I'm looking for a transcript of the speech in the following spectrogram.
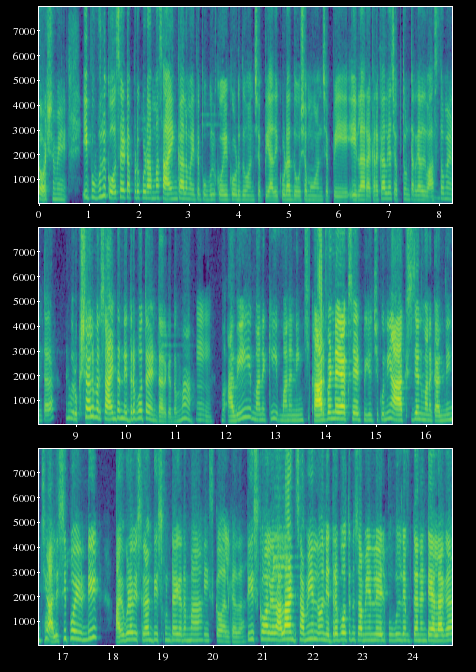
దోషమే. ఈ పువ్వులు కోసేటప్పుడు కూడా అమ్మ సాయంకాలం అయితే పువ్వులు కోయకూడదు అని చెప్పి అది కూడా దోషము అని చెప్పి ఇలా రకరకాలుగా చెప్తుంటారు కదా అది వాస్తవమే అంటారా? వృక్షాలు మరి సాయంత్రం నిద్రపోతాయి అంటారు కదమ్మా అవి మనకి మన నుంచి కార్బన్ డైఆక్సైడ్ పీల్చుకుని ఆక్సిజన్ మనకు అందించి అలసిపోయి ఉండి అవి కూడా విశ్రాంతి తీసుకుంటాయి కదమ్మా. తీసుకోవాలి కదా. తీసుకోవాలి కదా. అలాంటి సమయంలో నిద్రపోతున్న సమయంలో వెళ్ళి పువ్వులు తెంపుతానంటే ఎలాగా?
